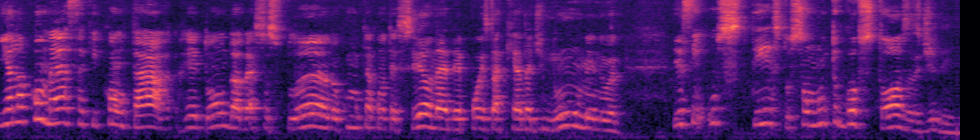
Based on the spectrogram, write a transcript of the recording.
e ela começa aqui a contar redonda versus plano, como que aconteceu, né? Depois da queda de Númenor. E assim, os textos são muito gostosos de ler.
